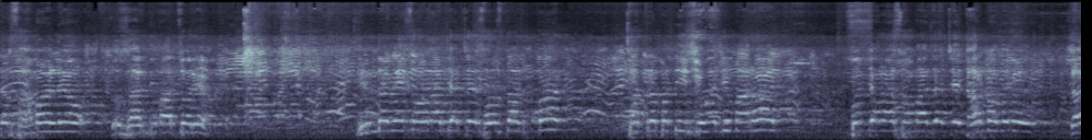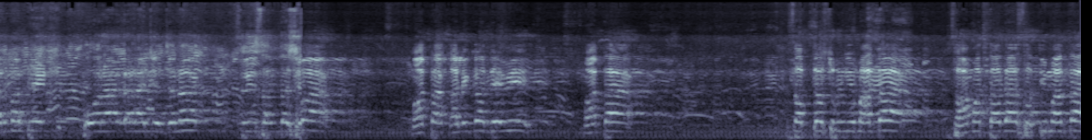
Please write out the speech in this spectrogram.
जर सांभाळले हो, तो सारथी माचोरे हिंदवी स्वराज्याचे संस्थापक छत्रपती शिवाजी महाराज बंजारा समाजाचे धर्मगुरु धर्मपीठ पोरागणाचे जनक श्री संत शिवा माता कालिका देवी माता सप्तशृंगी माता सामंतदादा सती माता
